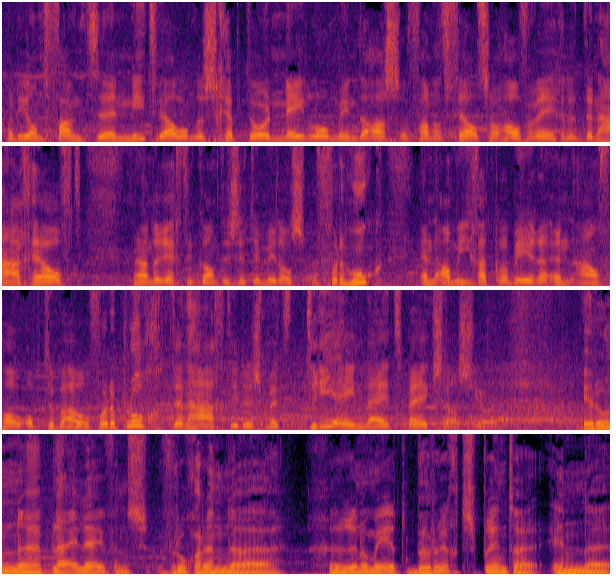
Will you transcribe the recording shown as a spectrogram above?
Maar die ontvangt uh, niet wel onderschept door Nelom in de as van het veld. Zo halverwege de Den Haag helft. Maar aan de rechterkant is het inmiddels Verhoek. En Ami gaat proberen een aanval op te bouwen voor de ploeg. Den Haag die dus met 3-1 leidt bij Excelsior. Jeroen uh, Blijlevens, vroeger een uh, gerenommeerd berucht sprinter in uh,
